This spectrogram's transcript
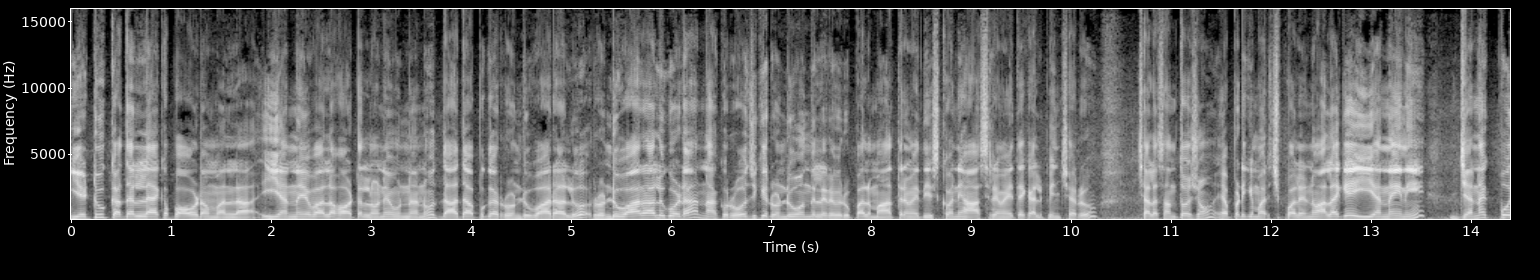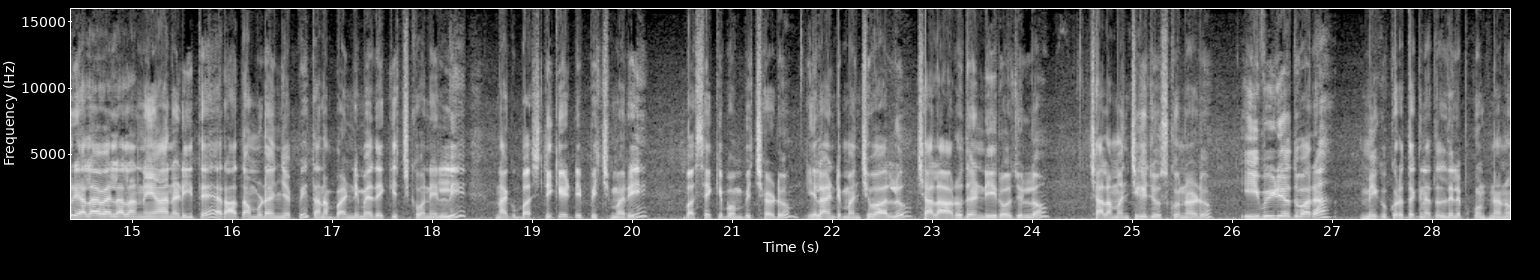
ఎటు కదలలేకపోవడం వల్ల ఈ అన్నయ్య వాళ్ళ హోటల్లోనే ఉన్నాను. దాదాపుగా రెండు వారాలు. రెండు వారాలు కూడా నాకు రోజుకి రెండు వందల ఇరవై రూపాయలు మాత్రమే తీసుకొని ఆశ్రయం అయితే కల్పించారు. చాలా సంతోషం. ఎప్పటికీ మర్చిపోలేను. అలాగే ఈ అన్నయ్యని జనక్పూర్ ఎలా వెళ్ళాలన్నయ్య అని అడిగితే రాతమ్ముడు అని చెప్పి తన బండి మీద ఎక్కించుకొని వెళ్ళి నాకు బస్ టికెట్ ఇప్పించి మరీ బస్ ఎక్కి పంపించాడు. ఇలాంటి మంచి వాళ్ళు చాలా అరుదండి ఈ రోజుల్లో. చాలా మంచిగా చూసుకున్నాడు. ఈ వీడియో ద్వారా మీకు కృతజ్ఞతలు తెలుపుకుంటున్నాను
